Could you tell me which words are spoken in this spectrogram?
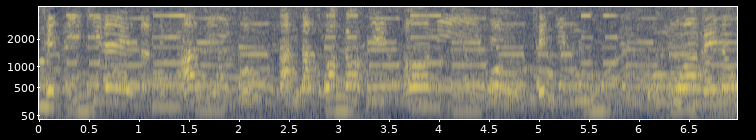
Qui s'est dit qu'il aide à vivre, à s'asseoir quand il s'enivre? C'est-il vous ou moi, mais non.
